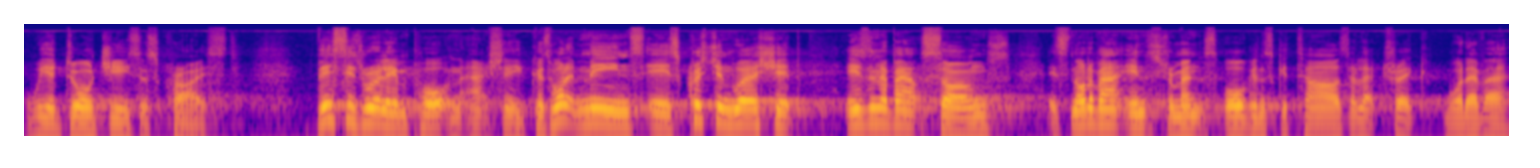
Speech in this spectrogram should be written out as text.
we adore Jesus Christ. This is really important, actually, because what it means is Christian worship isn't about songs. It's not about instruments, organs, guitars, electric, whatever.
